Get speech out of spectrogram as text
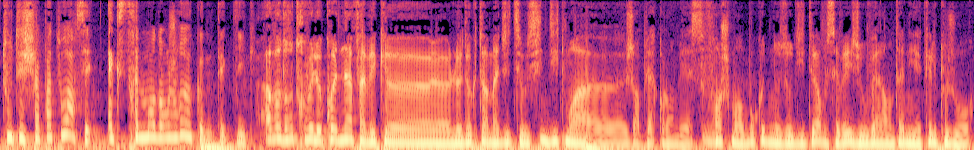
tout échappatoire. C'est extrêmement dangereux comme technique. Avant de retrouver le code neuf avec euh, le docteur Majid aussi dites-moi, euh, Jean-Pierre Colombiès, franchement, beaucoup de nos auditeurs, vous savez, j'ai ouvert l'antenne il y a quelques jours.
